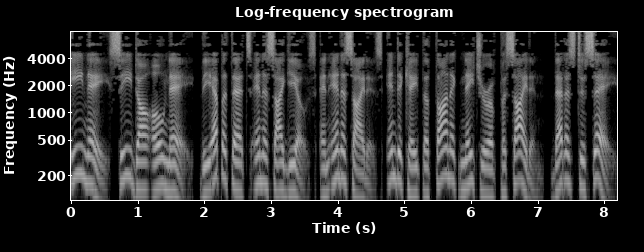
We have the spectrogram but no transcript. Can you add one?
e ne si da o ne. The epithets Ennosigaios and Enosidas indicate the chthonic nature of Poseidon, that is to say,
